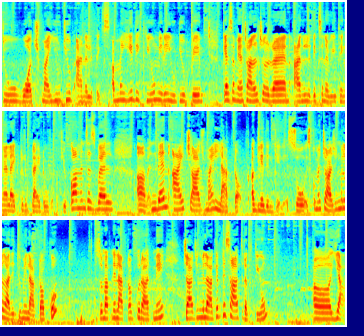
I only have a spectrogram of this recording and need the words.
to watch my YouTube analytics. अब मैं ये देख रही हूँ मेरे YouTube पे कैसा मेरा चैनल चल रहा है analytics and everything. I like to reply to a few comments as well. Um, and then I charge my laptop अगले दिन के लिए. So इसको मैं चार्जिंग में लगा देती हूँ मेरे लैपटॉप को सो मैं अपने लैपटॉप को रात में चार्जिंग में लगा के अपने साथ रखती हूँ। या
